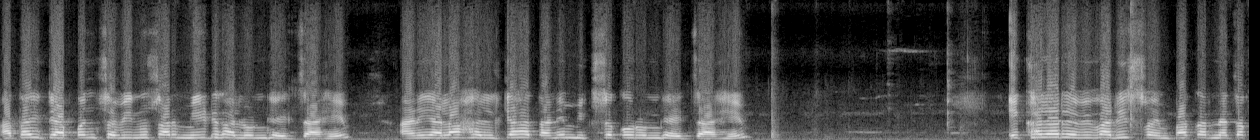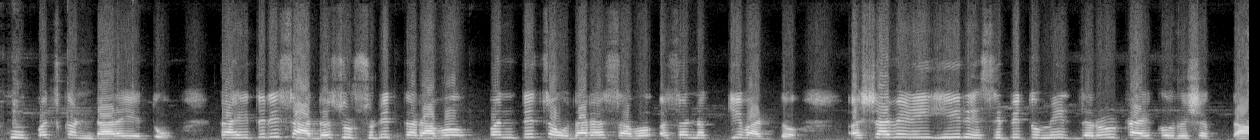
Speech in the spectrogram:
आता इथे आपण चवीनुसार मीठ घालून घ्यायचं आहे आणि याला हलक्या हाताने मिक्स करून घ्यायचं आहे. एखाद्या रविवारी स्वयंपाक करण्याचा खूपच कंटाळा येतो. काहीतरी साधं सुटसुटीत करावं पण ते चवदार असावं असं नक्की वाटतं. अशा वेळी ही रेसिपी तुम्ही जरूर ट्राय करू शकता.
